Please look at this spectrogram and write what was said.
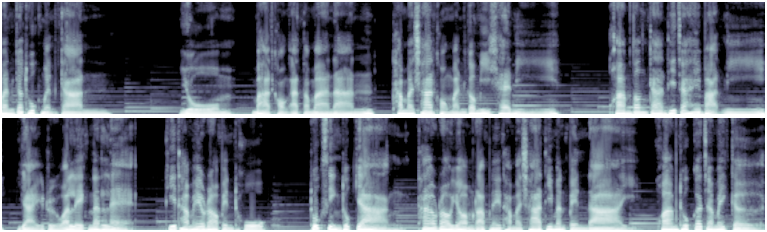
มันก็ทุกข์เหมือนกัน โยม บาทของอาตมานั้น ธรรมชาติของมันก็มีแค่นี้ ความต้องการที่จะให้บาทนี้ ใหญ่หรือว่าเล็กนั่นแหละ ที่ทำให้เราเป็นทุกข์ ทุกสิ่งทุกอย่าง ถ้าเรายอมรับในธรรมชาติที่มันเป็นได้ ความทุกข์ก็จะไม่เกิด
